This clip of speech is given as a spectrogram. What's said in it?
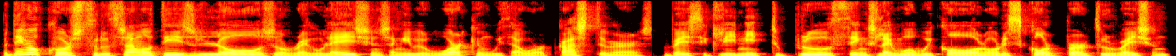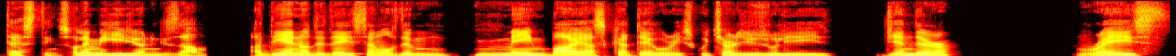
But then, of course, through some of these laws or regulations and even working with our customers, basically need to prove things like what we call or is called perturbation testing. So let me give you an example at the end of the day, some of the main bias categories, which are usually gender, race,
